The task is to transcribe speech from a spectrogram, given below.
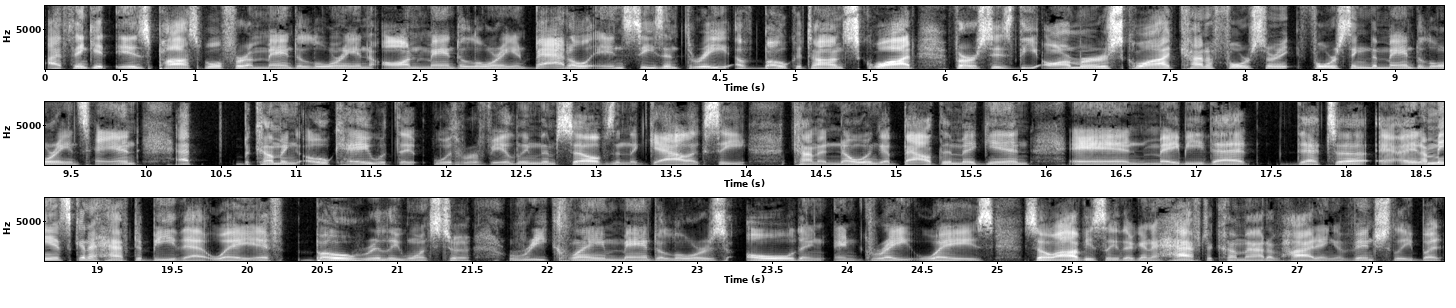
I think it is possible for a Mandalorian on Mandalorian battle in season three of Bo Katan's squad versus the Armorer squad, kind of forcing forcing the Mandalorian's hand at becoming okay with the with revealing themselves in the galaxy, kind of knowing about them again, and maybe that that uh, and I mean it's gonna have to be that way if Bo really wants to reclaim Mandalore's old and, and great ways. So obviously they're gonna have to come out of hiding eventually. But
